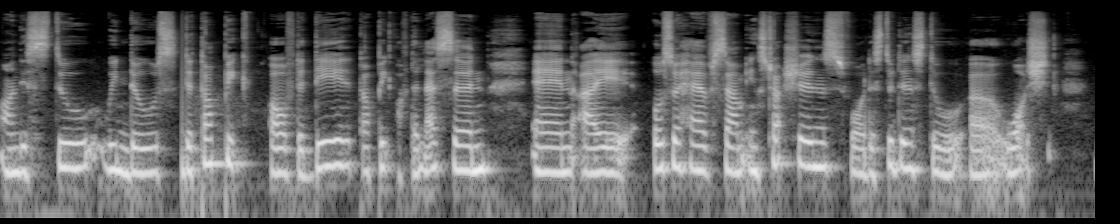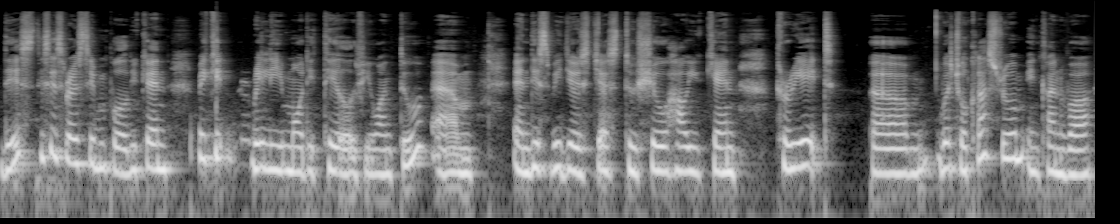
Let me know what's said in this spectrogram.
on these two windows. The topic of the day, the topic of the lesson. And I also have some instructions for the students to uh, watch this. This is very simple. You can make it really more detailed if you want to. Um, and this video is just to show how you can create um, virtual classroom in Canva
